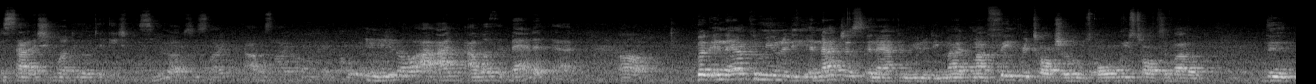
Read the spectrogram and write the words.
decided she wanted to go to HBCU, I was just like, I was like, cool, Mhm. you know, I, I, I wasn't mad at that. Um, But in our community, and not just in our community, my, my favorite talk show host always talks about the,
